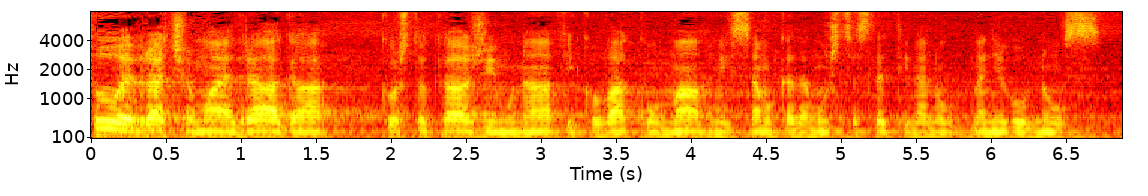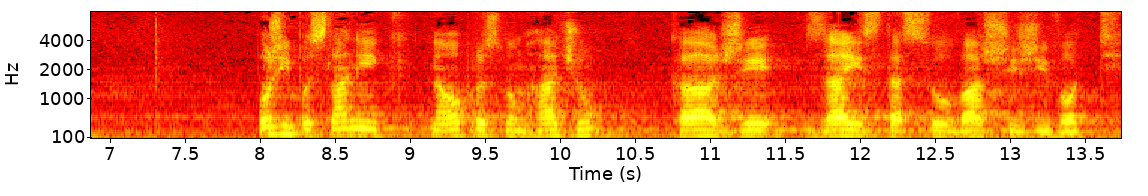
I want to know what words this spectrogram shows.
to je vraćao moja draga ko što kaže munafik ovako mahni samo kada mušca sleti na, na njegov nos. Boži poslanik na oprosnom hađu kaže zaista su vaši životi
